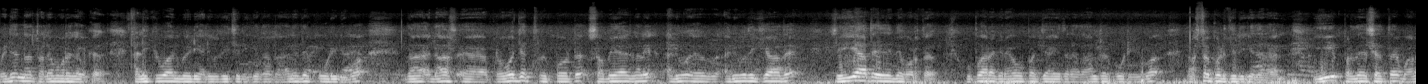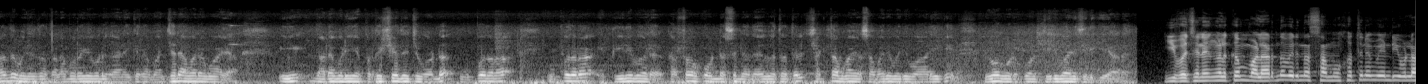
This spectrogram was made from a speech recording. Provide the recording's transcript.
വരുന്ന തലമുറകൾക്ക് കളിക്കുവാൻ വേണ്ടി അനുവദിച്ചിരിക്കുന്ന നാലര കോടി രൂപ പ്രോജക്റ്റ് റിപ്പോർട്ട് സമയങ്ങളിൽ അനു അനുവദിക്കാതെ ചെയ്യാത്തതിന്റെ പുറത്ത് ഉപ്പാറ ഗ്രാമപഞ്ചായത്തിന് നാലര കോടി രൂപ നഷ്ടപ്പെടുത്തിയിരിക്കുന്നതിനാൽ ഈ പ്രദേശത്ത് വളർന്നു വരുന്ന തലമുറയോട് കാണിക്കുന്ന വഞ്ചനാപരമായ ഈ നടപടിയെ പ്രതിഷേധിച്ചുകൊണ്ട് ഉപ്പുതറ ഉപ്പുതറ പീരിമേട് കർഷക കോൺഗ്രസിന്റെ നേതൃത്വത്തിൽ ശക്തമായ സമരപരിപാടിക്ക് രൂപം കൊടുക്കുവാൻ തീരുമാനിച്ചിരിക്കുകയാണ്. യുവജനങ്ങൾക്കും വളർന്നു വരുന്ന സമൂഹത്തിനും വേണ്ടിയുള്ള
